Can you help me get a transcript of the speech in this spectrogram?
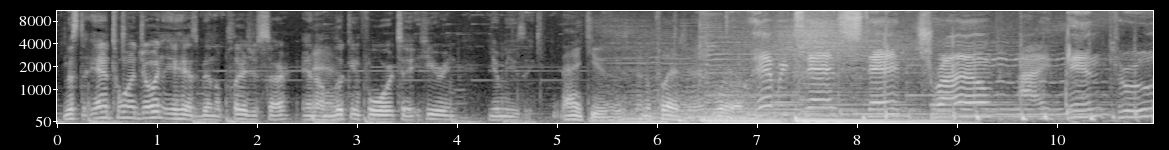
Mr. Antwan Jordan, it has been a pleasure, sir, and I'm looking forward to hearing your music. Thank you. It's been a pleasure as well. Every test and trial I've been through.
